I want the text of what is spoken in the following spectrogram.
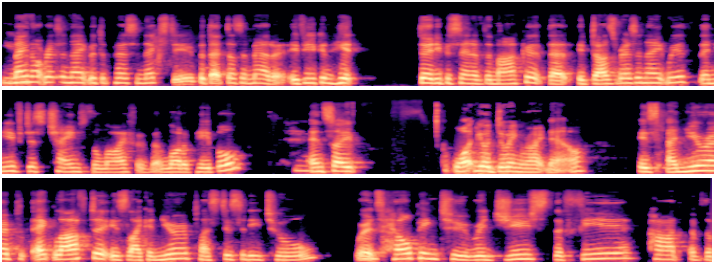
yeah. may not resonate with the person next to you but that doesn't matter if you can hit 30% of the market that it does resonate with then you've just changed the life of a lot of people yeah. and so what you're doing right now is a neuro laughter is like a neuroplasticity tool where mm. it's helping to reduce the fear part of the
